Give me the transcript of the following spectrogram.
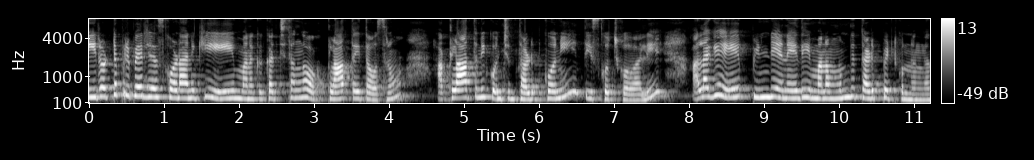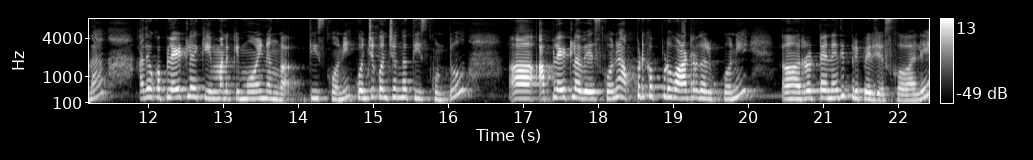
ఈ రొట్టె ప్రిపేర్ చేసుకోవడానికి మనకు ఖచ్చితంగా ఒక క్లాత్ అయితే అవసరం. ఆ క్లాత్ని కొంచెం తడుపుకొని తీసుకొచ్చుకోవాలి. అలాగే పిండి అనేది మనం ముందు తడిపి పెట్టుకున్నాం కదా అది ఒక ప్లేట్లోకి మనకి మోయినంగా తీసుకొని కొంచెం కొంచెంగా తీసుకుంటూ ఆ ప్లేట్లో వేసుకొని అప్పటికప్పుడు వాటర్ కలుపుకొని రొట్టె అనేది ప్రిపేర్ చేసుకోవాలి.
